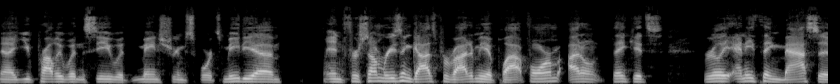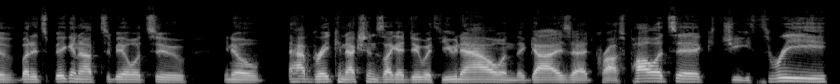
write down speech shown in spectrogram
uh, you probably wouldn't see with mainstream sports media. And for some reason, God's provided me a platform. I don't think it's really anything massive, but it's big enough to be able to, you know, have great connections like I do with you now and the guys at Cross Politic, G3,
